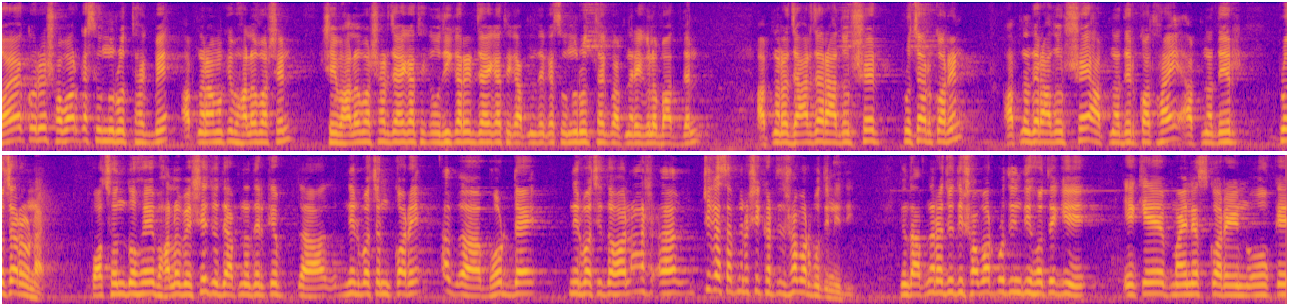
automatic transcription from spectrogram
দয়া করে সবার কাছে অনুরোধ থাকবে, আপনারা আমাকে ভালোবাসেন, সেই ভালোবাসার জায়গা থেকে, অধিকারের জায়গা থেকে আপনাদের কাছে অনুরোধ থাকবে, আপনারা এগুলো বাদ দেন। আপনারা যার যার আদর্শের প্রচার করেন, আপনাদের আদর্শে, আপনাদের কথায়, আপনাদের প্রচারণায়। পছন্দ হয়ে ভালোবেসে যদি আপনাদেরকে নির্বাচন করে ভোট দেয়, নির্বাচিত হন ঠিক আছে, আপনারা শিক্ষার্থী সবার প্রতিনিধি। কিন্তু আপনারা যদি সবার প্রতিনিধি হতে গিয়ে একে মাইনাস করেন, ওকে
